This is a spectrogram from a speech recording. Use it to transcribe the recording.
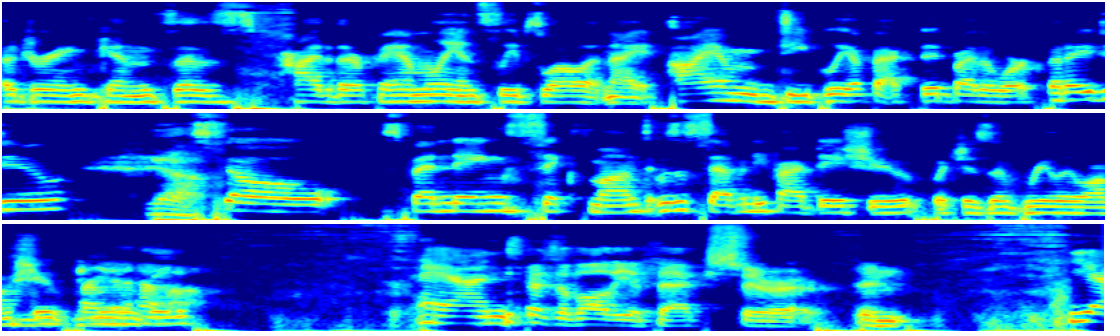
a drink and says hi to their family and sleeps well at night. I am deeply affected by the work that I do. Yeah. So spending six months, it was a 75 day shoot, which is a really long shoot for a Yeah. movie. And Because of all the effects, or and Yeah,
